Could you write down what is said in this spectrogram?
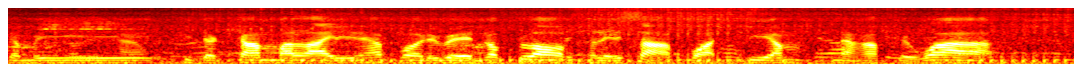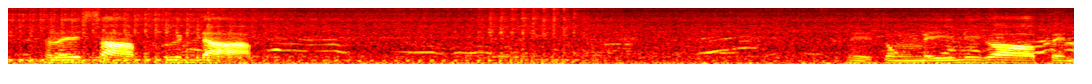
จะมีกิจกรรมอะไรนะครับบริเวณรอบๆทะเลสาบวัดเทียมนะครับหรือว่าทะเลสาบคืนดาบ นี่ตรงนี้นี่ก็เป็น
